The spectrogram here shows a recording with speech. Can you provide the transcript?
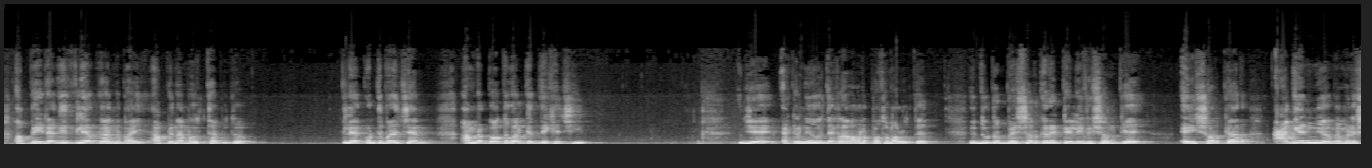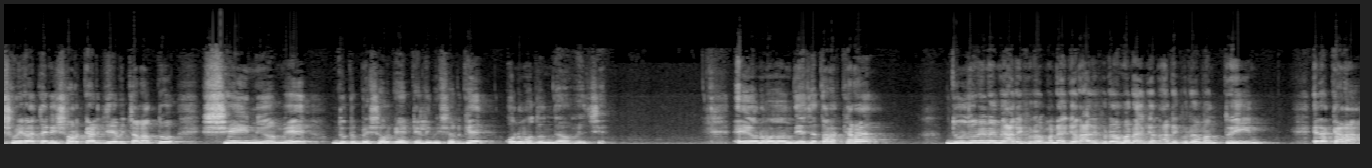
আপনি এটাকে ক্লিয়ার করেন ভাই, আপনি নামে উত্থাপিত। ক্লিয়ার করতে পেরেছেন? আমরা গতকালকে দেখেছি যে একটা নিউজ দেখলাম আমরা প্রথম আলোতে দুটো বেসরকারি টেলিভিশনকে এই সরকার আগের নিয়মে মানে স্বৈরাচারী সরকার যেভাবে চালাতো, সেই নিয়মে দুটো বেসরকারি টেলিভিশনকে অনুমোদন দেওয়া হয়েছে। এই অনুমোদন দিয়েছে তারা কারা? দুজনের নামে আরিফুর রহমান, একজন আরিফুর রহমান, একজন আরিফুর রহমান তুহিন এরা কারা?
